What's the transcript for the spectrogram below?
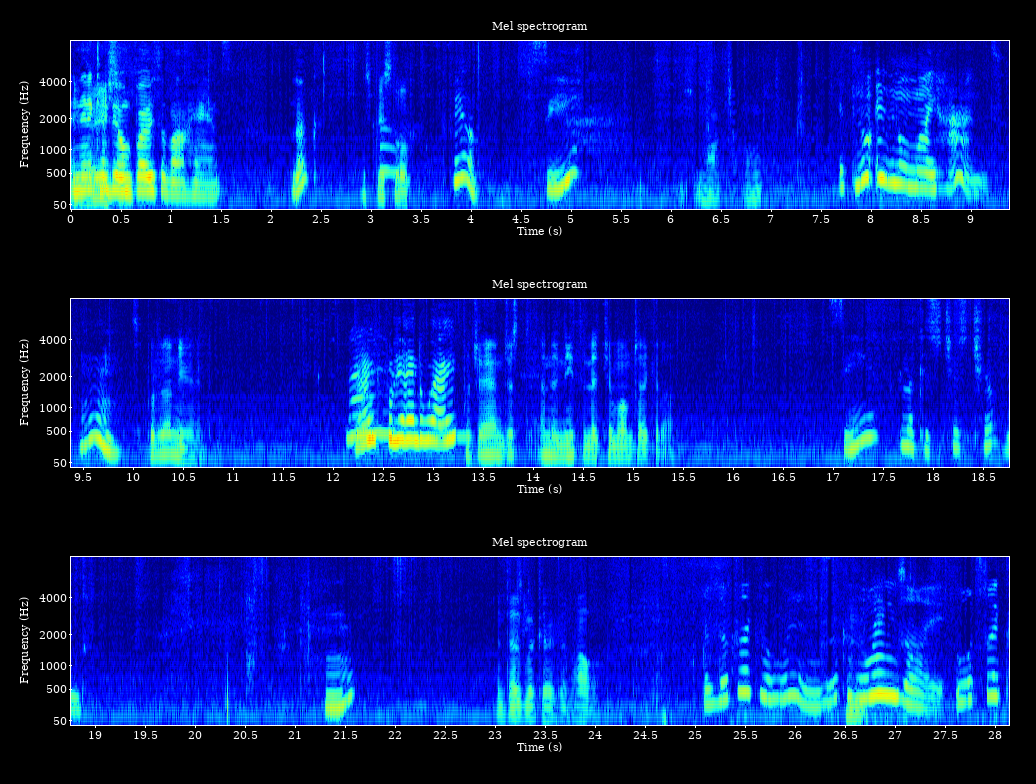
and Be then it very can be on soft. both of our hands. Look, just be still. feel, see. It's not even on my hand. Hmm. Just put it on your hand. No. Don't pull your hand away. Put your hand just underneath and let your mom take it out. See, look, it's just chilled. Hmm. It does look like an owl. It looks like the wings. Look at the wings on it. It looks like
